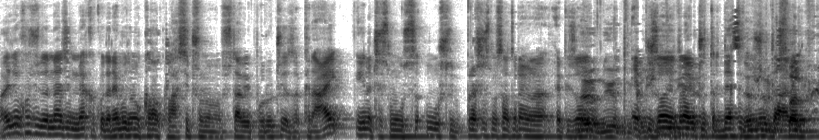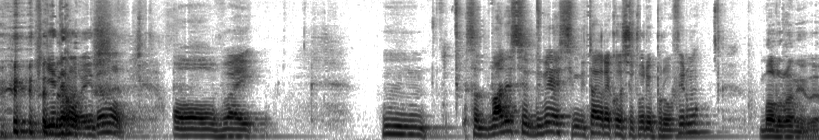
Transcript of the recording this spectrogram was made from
Ajde, hoću da nađem nekako da ne budemo kao klasično šta bi poručio za kraj. Inače smo ušli, prešli smo sat vremena epizode, ne, nije, epizode traju 40 ne, minuta, ali idemo, idemo. Ovaj, m, sa 22 si mi tada rekao da si otvorio prvu firmu. Malo ranije, da.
